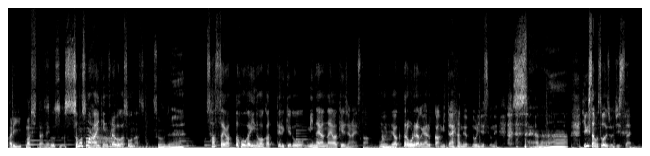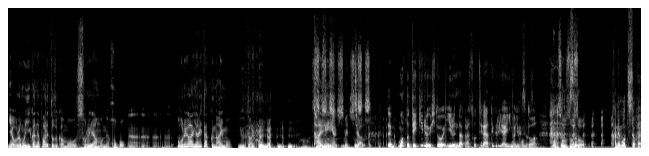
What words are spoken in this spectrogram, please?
ありましたねそ。うそうそもそも ITINS ラボがそうなんですよ。そうねさっさやった方がいいの分かってるけど、みんなやんないわけじゃないですか。もうやったら俺らがやるか、みたいなノリですよね。そやな。樋口さんもそうでしょ、実際。いや俺もいいかねパレットとかもそれやもんねほぼ。うんうんうんうん。俺がやりたくないもん言うたら。うんうんうん大変やきそうめっちゃそう。そうそうでもっとできる人いるんだからそっちがやってくれりゃいいのに本当は。そうそうそう 金持ちとか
